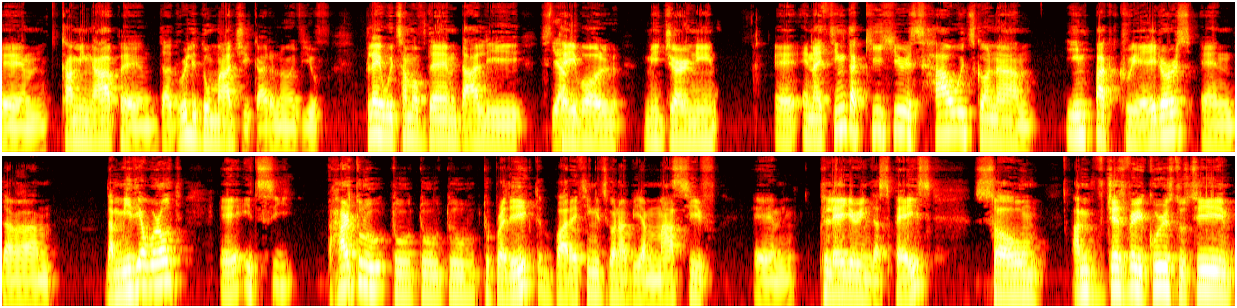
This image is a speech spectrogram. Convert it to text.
um, coming up um, that really do magic. I don't know if you've played with some of them, DALL-E, Stable, yeah. Midjourney. Uh, and I think the key here is how it's going to um, impact creators and um, the media world. Uh, it's hard to, to, to, to, to predict, but I think it's going to be a massive um, player in the space. So I'm just very curious to see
